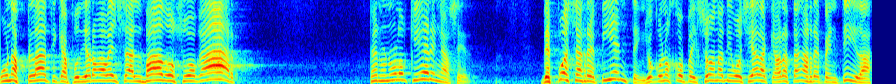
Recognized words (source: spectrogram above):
unas pláticas, pudieron haber salvado su hogar. Pero no lo quieren hacer. Después se arrepienten. Yo conozco personas divorciadas que ahora están arrepentidas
